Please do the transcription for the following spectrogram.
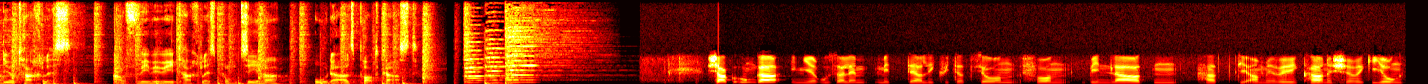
Radio Tachles auf www.tachles.ch oder als Podcast. Jacques Ungar in Jerusalem mit der Liquidation von Bin Laden hat die amerikanische Regierung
